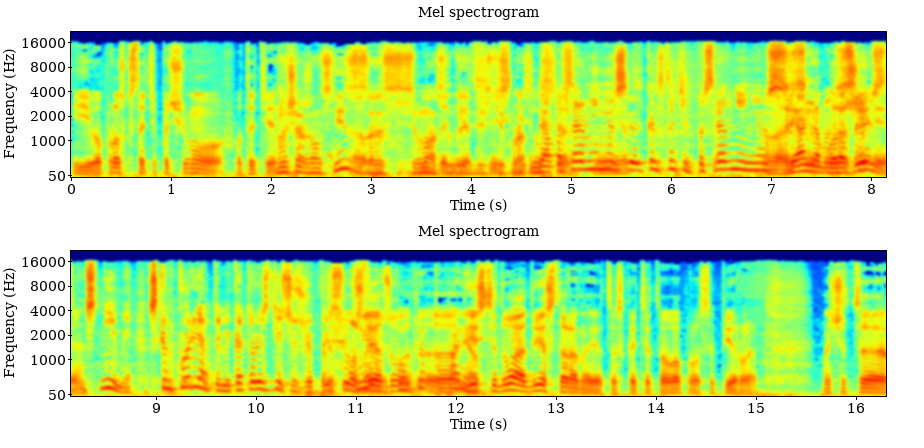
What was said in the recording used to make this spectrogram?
И вопрос, кстати, почему вот эти... Ну, сейчас же он снизился с 17 да до 10%. Да, по сравнению нет. с... Константин, по сравнению с... Реальном выражении... С, с ними, с конкурентами, которые здесь уже присутствуют. Можно, я, есть два, две стороны, так сказать, этого вопроса. Первое. Значит, э,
